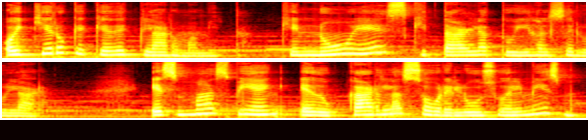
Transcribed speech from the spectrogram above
Hoy quiero que quede claro, mamita, que no es quitarle a tu hija el celular, es más bien educarla sobre el uso del mismo.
